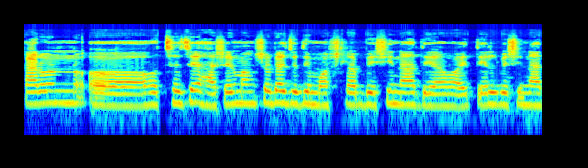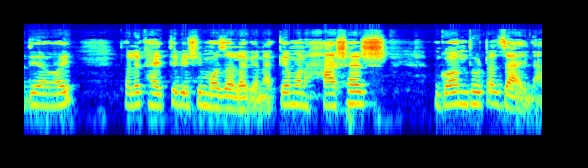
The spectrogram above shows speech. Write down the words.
কারণ হচ্ছে যে হাঁসের মাংসটা যদি মশলা বেশি না দেওয়া হয়, তেল বেশি না দেওয়া হয়, তাহলে খাইতে বেশি মজা লাগে না। কেমন হাঁস হাঁস গন্ধটা যায় না।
